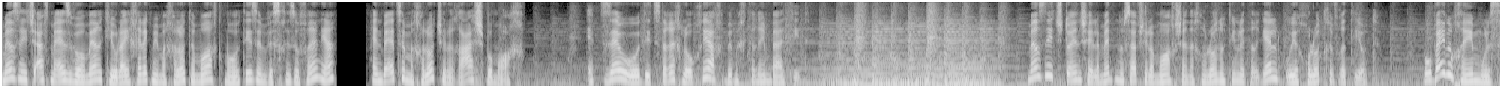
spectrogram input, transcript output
מרזניץ' אף מעז ואומר כי אולי חלק ממחלות המוח כמו אוטיזם וסכיזופרניה, הן בעצם מחלות של רעש במוח. את זה הוא עוד יצטרך להוכיח במחקרים בעתיד. מרזניץ' טוען שאלמנט נוסף של המוח שאנחנו לא נוטים לתרגל הוא יכולות חברתיות. רובנו חיים מול סט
